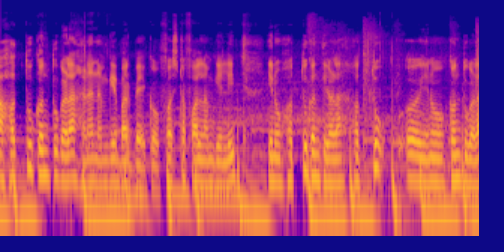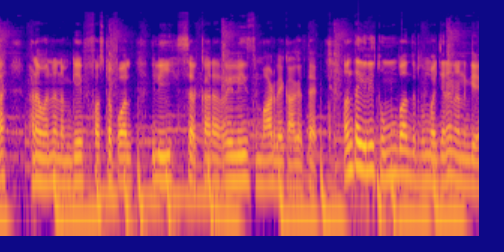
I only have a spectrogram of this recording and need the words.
ಆ ಹತ್ತು ಕಂತುಗಳ ಹಣ ನಮಗೆ ಬರಬೇಕು. ಫಸ್ಟ್ ಆಫ್ ಆಲ್ ನಮಗೆ ಇಲ್ಲಿ ಏನು ಹತ್ತು ಕಂತಿಗಳ, ಹತ್ತು ಏನು ಕಂತುಗಳ ಹಣವನ್ನು ನಮಗೆ ಫಸ್ಟ್ ಆಫ್ ಆಲ್ ಇಲ್ಲಿ ಸರ್ಕಾರ ರಿಲೀಸ್ ಮಾಡಬೇಕಾಗತ್ತೆ. ಅಂತ ಇಲ್ಲಿ ತುಂಬ ಅಂದರೆ ತುಂಬ ಜನ ನನಗೆ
